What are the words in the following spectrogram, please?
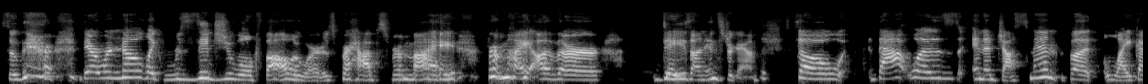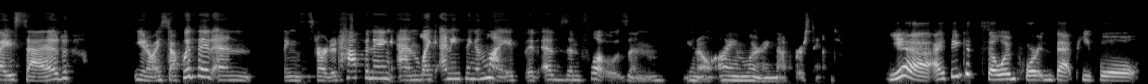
so there there were no like residual followers perhaps from my from my other days on instagram so that was an adjustment but like i said you know i stuck with it and things started happening and like anything in life it ebbs and flows and you know i am learning that firsthand yeah i think it's so important that people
